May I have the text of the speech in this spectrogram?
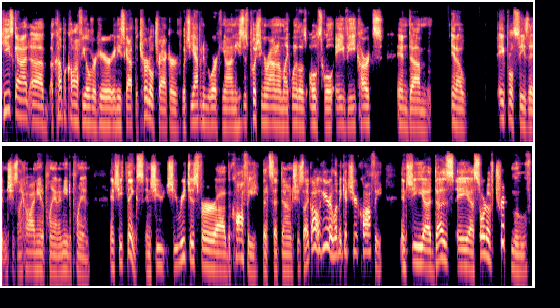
He's got uh, a cup of coffee over here and he's got the turtle tracker which he happened to be working on. He's just pushing around on like one of those old school av carts and um you know april sees it and she's like oh i need a plan. I need a plan. And she thinks and she she reaches for uh, the coffee that's set down. She's like oh here let me get you your coffee. And she uh, does a, uh sort of trip move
